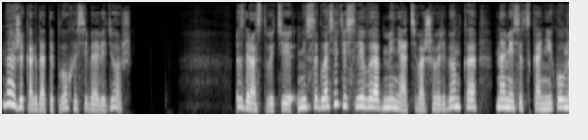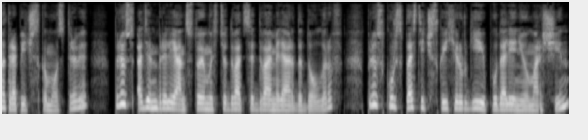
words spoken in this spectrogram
даже когда ты плохо себя ведешь. Здравствуйте, не согласитесь ли вы обменять вашего ребенка на месяц каникул на тропическом острове, плюс один бриллиант стоимостью 22 миллиарда долларов, плюс курс пластической хирургии по удалению морщин,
